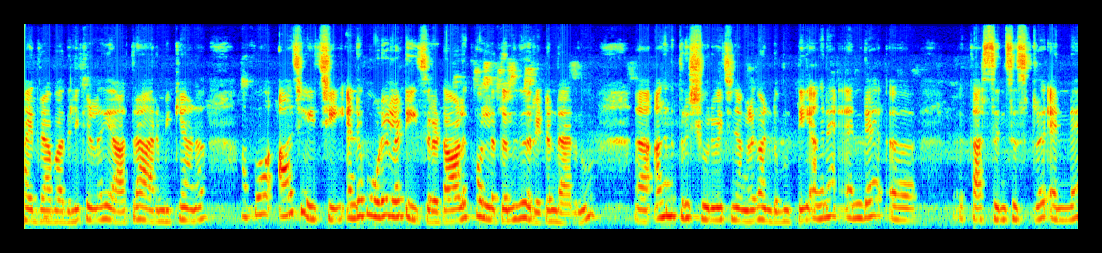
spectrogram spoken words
ഹൈദരാബാദിലേക്കുള്ള യാത്ര ആരംഭിക്കുകയാണ്. അപ്പോൾ ആ ചേച്ചി എന്റെ കൂടെയുള്ള ടീച്ചർ കേട്ടോ ആൾ കൊല്ലത്തുനിന്ന് കയറിയിട്ടുണ്ടായിരുന്നു അങ്ങനെ തൃശ്ശൂർ വെച്ച് ഞങ്ങൾ കണ്ടുമുട്ടി. അങ്ങനെ എന്റെ കസിൻ സിസ്റ്റർ എന്നെ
